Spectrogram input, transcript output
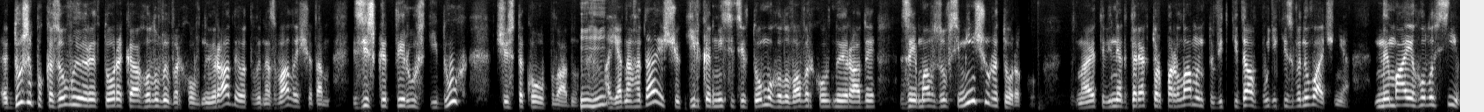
Е, Дуже показовою риторика голови Верховної Ради. От ви назвали, що там зішкребти руський дух, щось такого плану. Угу. А я нагадаю, що кілька місяців тому голова Верховної Ради займав зовсім іншу риторику. Знаєте, він як директор парламенту відкидав будь-які звинувачення. Немає голосів,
